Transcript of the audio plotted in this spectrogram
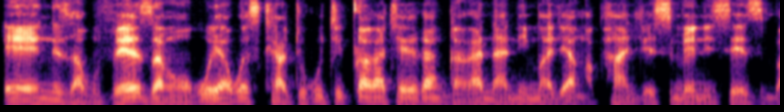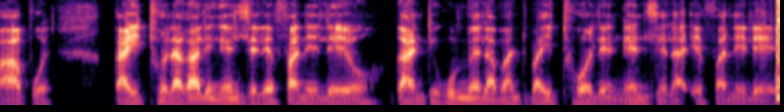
Eh ngizakuveza ngokuya kwesikhathi ukuthi iqhakatheke kangakanani imali yangaphandle esimeni seZimbabwe. Kayitholakali ngendlela efaneleyo kanti kumele abantu bayithole ngendlela efaneleyo.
